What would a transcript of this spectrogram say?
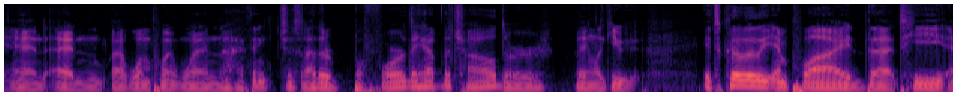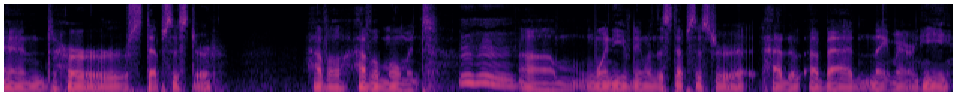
and and at one point when i think just either before they have the child or thing like you it's clearly implied that he and her stepsister have a have a moment Mm-hmm. um, one evening when the stepsister had a, a bad nightmare and he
